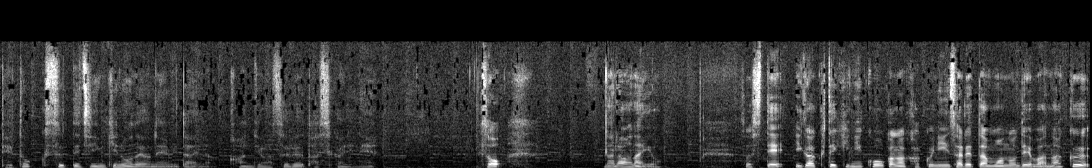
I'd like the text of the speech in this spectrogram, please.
デトックスって腎機能だよねみたいな感じはする。確かにね。そう。習わないよ。そして医学的に効果が確認されたものではなく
